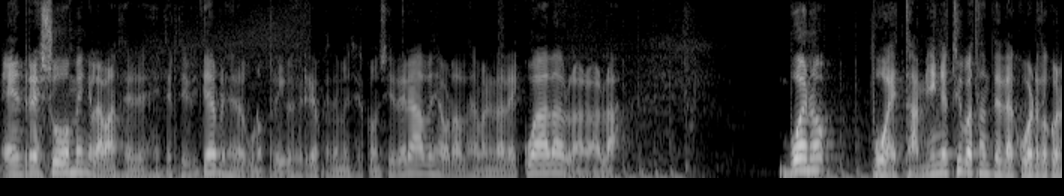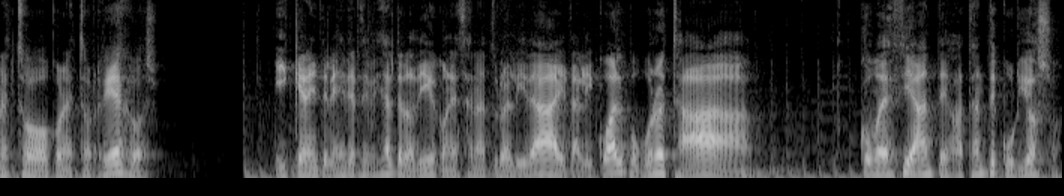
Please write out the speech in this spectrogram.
en resumen, el avance de la inteligencia artificial presenta algunos peligros y riesgos que deben ser considerados y abordados de manera adecuada, bla, bla, bla. Bueno, pues también estoy bastante de acuerdo con, esto, con estos riesgos. Y que la inteligencia artificial te lo diga con esta naturalidad y tal y cual, pues bueno, está, como decía antes, bastante curioso.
